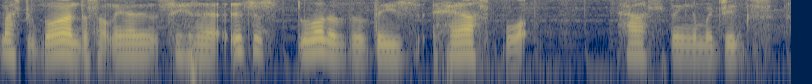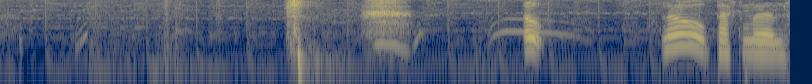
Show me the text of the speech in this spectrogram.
must be blind or something. I didn't see that. It's just a lot of the, these house block, house thingamajigs. oh, no, Pac-Man.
